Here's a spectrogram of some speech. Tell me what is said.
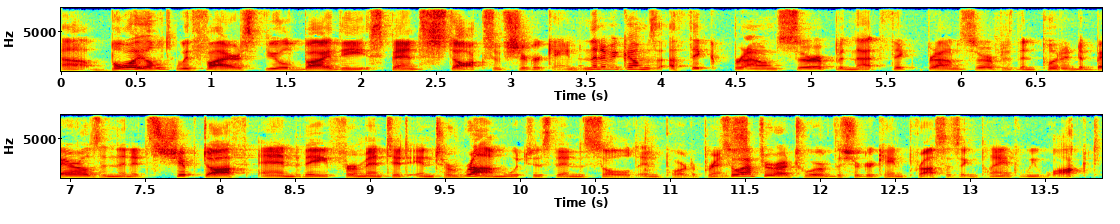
uh, boiled with fires fueled by the spent stalks of sugarcane. And then it becomes a thick brown syrup, and that thick brown syrup is then put into barrels, and then it's shipped off, and they ferment it into rum, which is then sold in Port-au-Prince. So after our tour of the sugarcane processing plant, we walked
